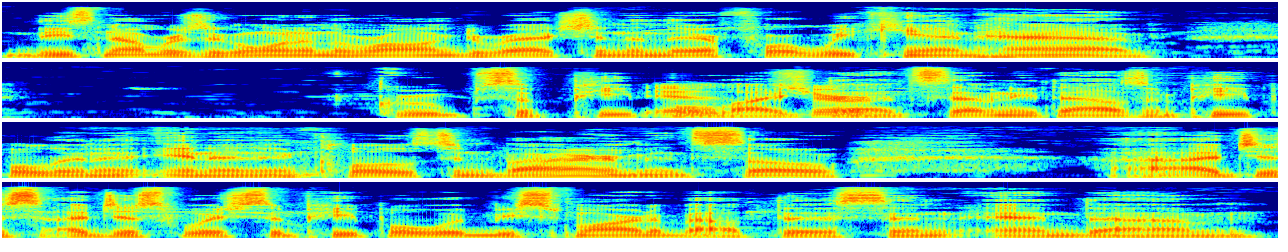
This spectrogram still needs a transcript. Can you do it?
these numbers are going in the wrong direction, and therefore we can't have groups of people Yeah, like sure. that, seventy thousand people in a, in an enclosed environment. So, I just I just wish that people would be smart about this and and um,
